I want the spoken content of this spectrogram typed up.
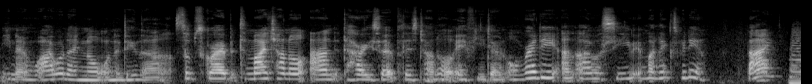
you know, why would I not want to do that? Subscribe to my channel and to Harry Surplus channel if you don't already and I will see you in my next video. Bye!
